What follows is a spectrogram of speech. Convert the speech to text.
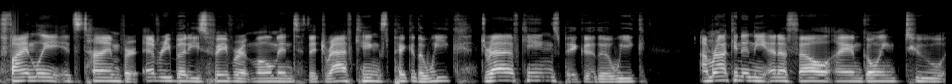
Finally, it's time for everybody's favorite moment the DraftKings pick of the week. DraftKings pick of the week. I'm rocking in the NFL. I am going to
